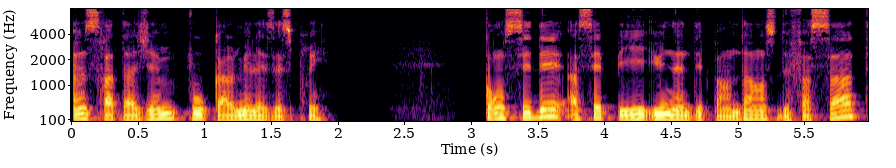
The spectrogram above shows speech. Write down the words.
un stratagème pour calmer les esprits. Concéder à ces pays une indépendance de façade,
